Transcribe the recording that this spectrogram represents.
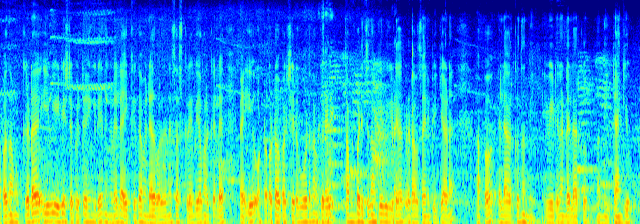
അപ്പോൾ നമുക്കിടെ ഈ വീഡിയോ ഇഷ്ടപ്പെട്ടുവെങ്കിൽ നിങ്ങൾ ലൈക്ക് കമന്റ് അതുപോലെ തന്നെ സബ്സ്ക്രൈബ് ചെയ്യാൻ മറക്കല്ലേ? ഈ ഒട്ട ഓട്ടോ പക്ഷിയുടെ കൂടെ നമുക്കൊരു തമ്പടിച്ച് നമുക്ക് ഈ വീഡിയോ ഇവിടെ അവസാനിപ്പിക്കുകയാണ്. അപ്പോൾ എല്ലാവർക്കും നന്ദി. ഈ വീഡിയോ കണ്ട എല്ലാവർക്കും നന്ദി. താങ്ക്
